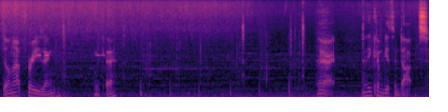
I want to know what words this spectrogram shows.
Still not freezing. Okay. Alright. I need to come get some dots.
